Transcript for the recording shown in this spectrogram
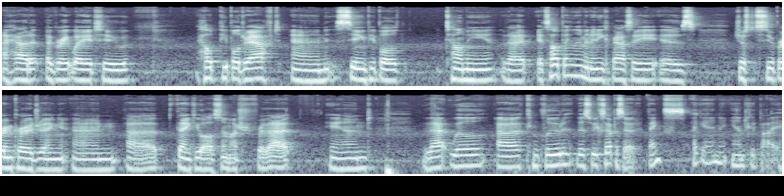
I had a great way to help people draft and seeing people tell me that it's helping them in any capacity is just super encouraging and uh, thank you all so much for that. And that will uh, conclude this week's episode. Thanks again and goodbye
